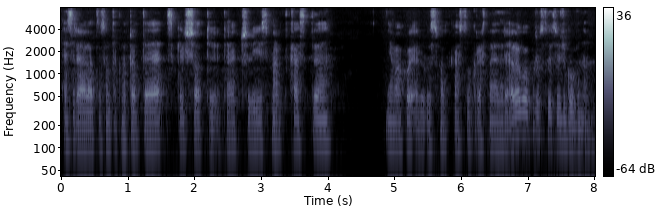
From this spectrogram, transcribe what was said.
Ezreala to są tak naprawdę skillshoty, tak? Czyli smartcasty. Nie ma chuja, żeby smartcastu grać na Ezrealu, bo po prostu jest już głównym.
